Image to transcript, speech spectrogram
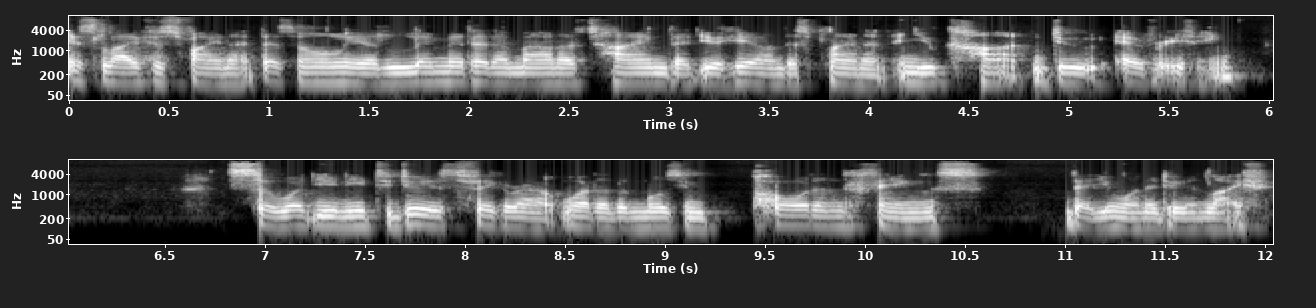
is life is finite. There's only a limited amount of time that you're here on this planet, and you can't do everything. So what you need to do is figure out what are the most important things that you want to do in life.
